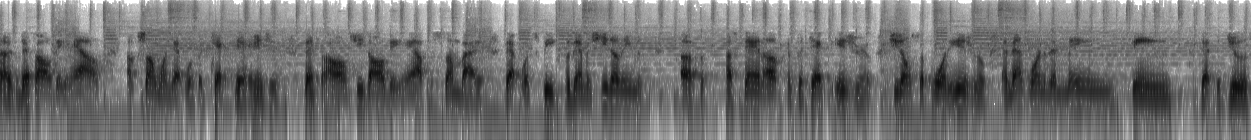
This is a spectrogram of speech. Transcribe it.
uh, that's all they have of someone that will protect their interests. That's all. She's all they have for somebody that will speak for them, and she doesn't even uh, uh, stand up and protect Israel. She don't support Israel, and that's one of the main things that the Jewish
